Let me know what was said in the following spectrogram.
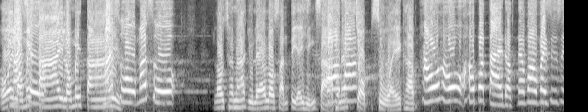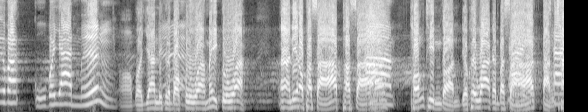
โอ้ยมาเราไม่สู่ตายเราไม่ตาย มาสู่มาสู่ เราชนะอยู่แล้วเราสันติอหิงสาเพเพราะราะฉะนั้นว่าจบสวยครับเฮาเฮาเฮาบ่ตายดอกแต่เว่าไปซื่อๆว่า กูบ่ย่านมึงอ๋อบอย่านนี่คือบอกกลัวไม่กลัวอ่านี่เอาภาษาภาษาอ่าท้องถิ่นก่อน เดี๋ยวค่อยว่ากันภาษาต่างช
